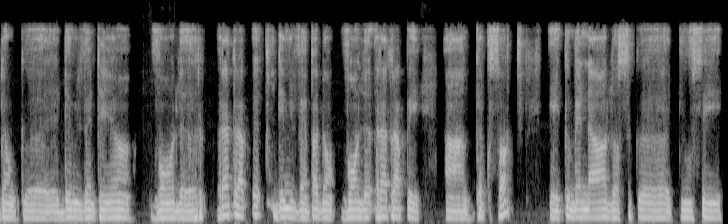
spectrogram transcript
donc euh, 2021, vont le rattraper, 2020 pardon, vont le rattraper en quelque sorte, et que maintenant, lorsque tous ces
